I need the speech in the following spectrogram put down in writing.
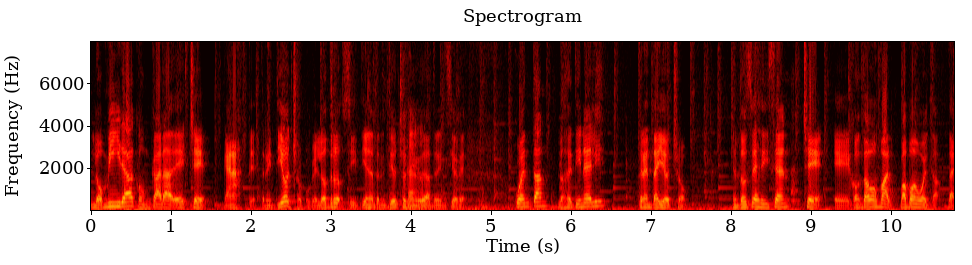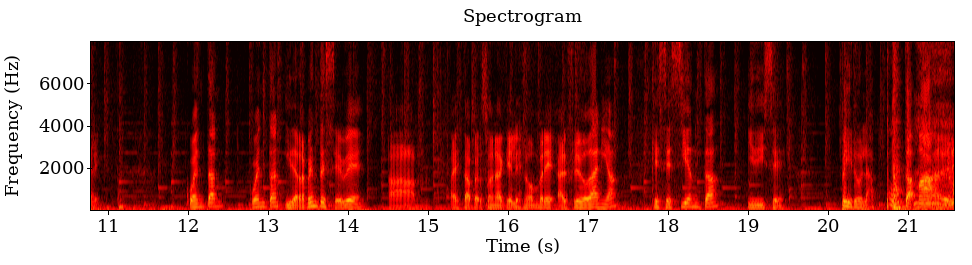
lo mira con cara de, che, ganaste, 38, porque el otro, si tiene 38, tiene que dar 37. Cuentan los de Tinelli, 38. Entonces dicen, che, eh, contamos mal, vamos de vuelta, dale. Cuentan, cuentan, y de repente se ve a, esta persona que les nombré, Alfredo Dania, que se sienta y dice, pero la puta madre.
